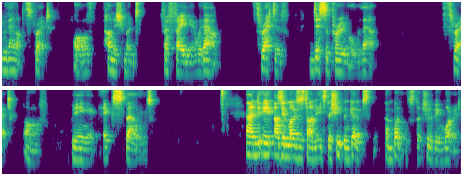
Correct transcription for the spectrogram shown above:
Without threat of punishment for failure, without threat of disapproval, without threat of being expelled. And it, as in Moses' time, it's the sheep and goats and bulls that should have been worried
